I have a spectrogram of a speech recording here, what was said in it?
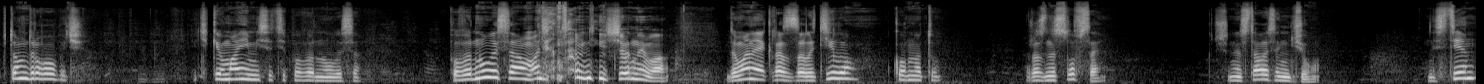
потім в Дрогобич. І тільки в маї місяці повернулися. Повернулися, а в мене там нічого нема. До мене якраз залетіло в кімнату, рознесло все. Не сталося нічого. Ні стін,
